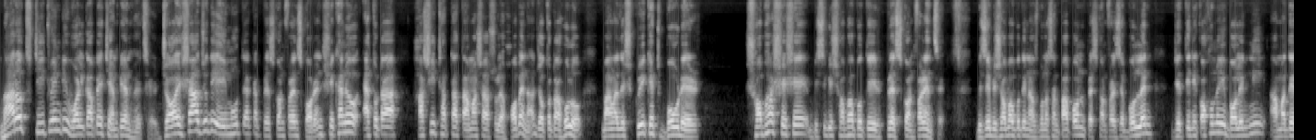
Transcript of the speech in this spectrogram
ভারত টি টোয়েন্টি ওয়ার্ল্ড কাপে চ্যাম্পিয়ন হয়েছে। জয় শাহ যদি এই মুহূর্তে একটা প্রেস কনফারেন্স করেন, সেখানেও এতটা হাসি ঠাট্টা তামাশা আসলে হবে না, যতটা হলো বাংলাদেশ ক্রিকেট বোর্ডের সভা শেষে বিসিবি সভাপতির প্রেস কনফারেন্সে বিসিবি সভাপতি নাজমুল হাসান পাপন প্রেস কনফারেন্সে বললেন যে তিনি কখনোই বলেননি আমাদের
